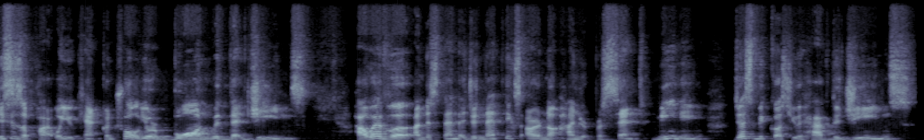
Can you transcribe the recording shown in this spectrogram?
This is a part where you can't control. You're born with that genes. However, understand that genetics are not 100%, meaning just because you have the genes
